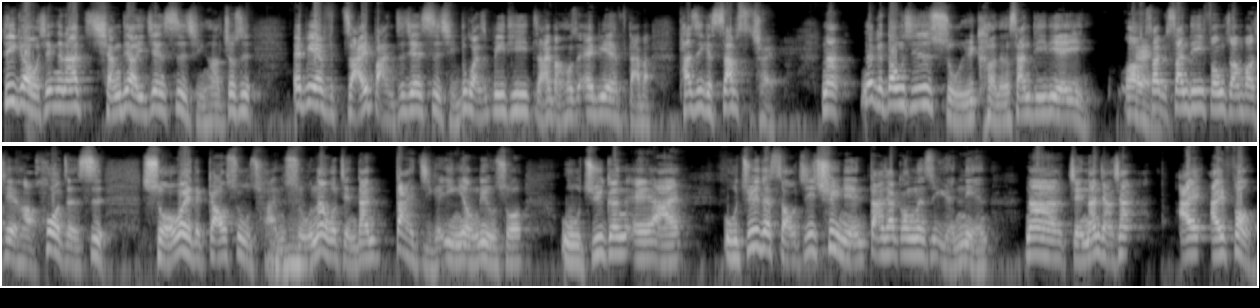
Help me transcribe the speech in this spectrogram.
第一个，我先跟大家强调一件事情哈，就是。A B F 载板这件事情，不管是 B T 载板或是 A B F 载板，它是一个 substrate。那那个东西是属于可能三 D 列印哦，三三 D 封装，抱歉哈，或者是所谓的高速传输。嗯、那我简单带几个应用，例如说五 G 跟 A I。五 G 的手机去年大家公认是元年，那简单讲，像 i iPhone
